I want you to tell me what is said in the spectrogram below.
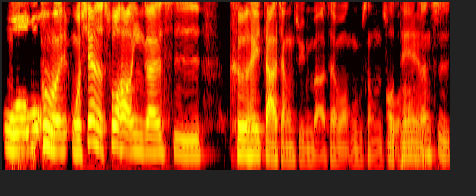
我我我我现在的绰号应该是科黑大将军吧，在网络上做 Oh, 但是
